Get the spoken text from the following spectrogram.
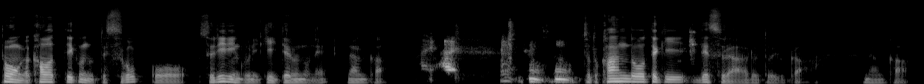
トーンが変わっていくのってすごくこうスリリングに聞いてるのね。なんか。うんうん。ちょっと感動的ですらあるというか、なんか、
